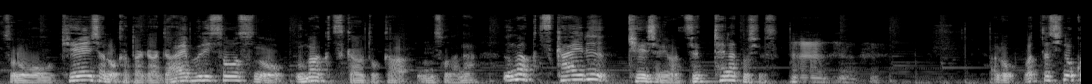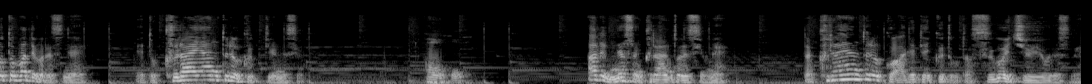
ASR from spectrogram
その、経営者の方が外部リソースのうまく使うとか、うん、そうだな、うまく使える経営者には絶対なってほしいです。うんうんあの、私の言葉ではですね、えっと、クライアント力って言うんですよ。ほうほう。ある皆さんクライアントですよね。だクライアント力を上げていくってことはすごい重要ですね。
